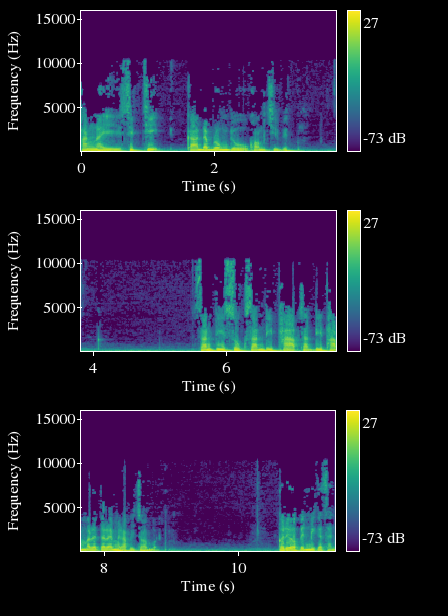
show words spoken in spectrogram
ทั้งในสิทธิการดำรงอยู่ของชีวิต สันติสุข สันติภาพ สันติธรรมอะไรแต่อะไรไม่รับผิดชอบหมด ก็เรียกว่าเป็นมิกสัญ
